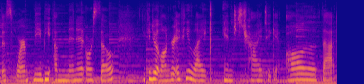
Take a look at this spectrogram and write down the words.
this for maybe a minute or so. You can do it longer if you like and just try to get all of that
